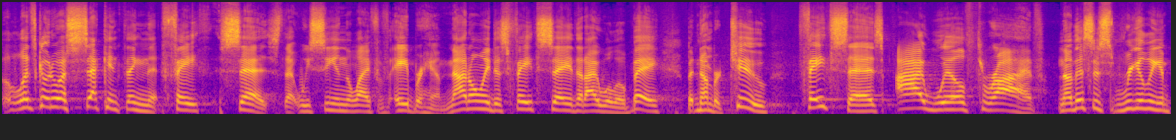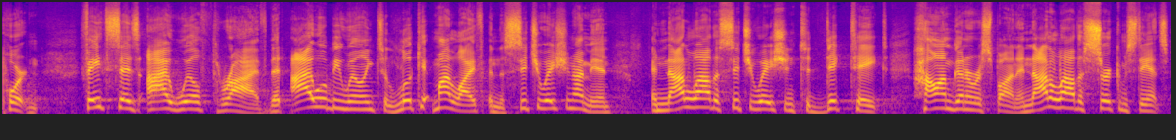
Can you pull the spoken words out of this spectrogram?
Let's go to a second thing that faith says that we see in the life of Abraham. Not only does faith say that I will obey, but number two, faith says I will thrive. Now, this is really important. Faith says I will thrive, that I will be willing to look at my life and the situation I'm in and not allow the situation to dictate how I'm going to respond and not allow the circumstance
